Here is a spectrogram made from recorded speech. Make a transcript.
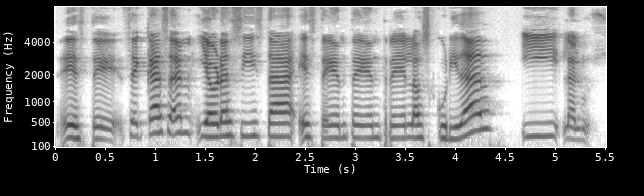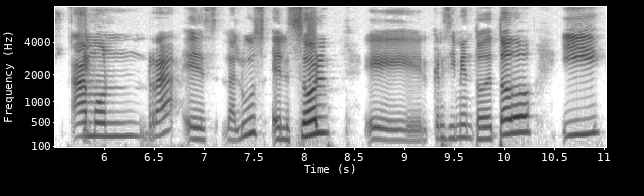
este, se casan y ahora sí está este ente entre la oscuridad y la luz. Amon Ra es la luz, el sol, eh, el crecimiento de todo y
